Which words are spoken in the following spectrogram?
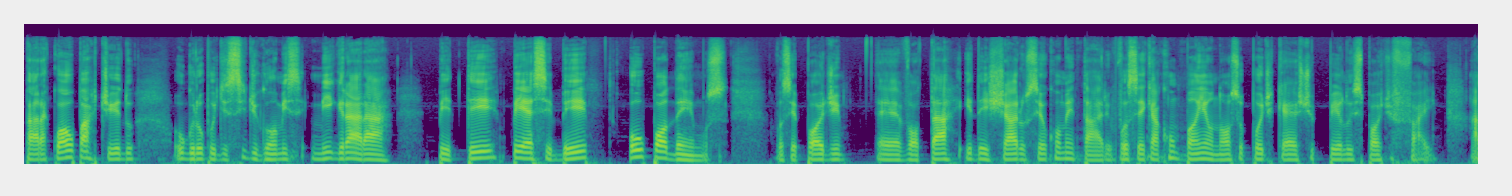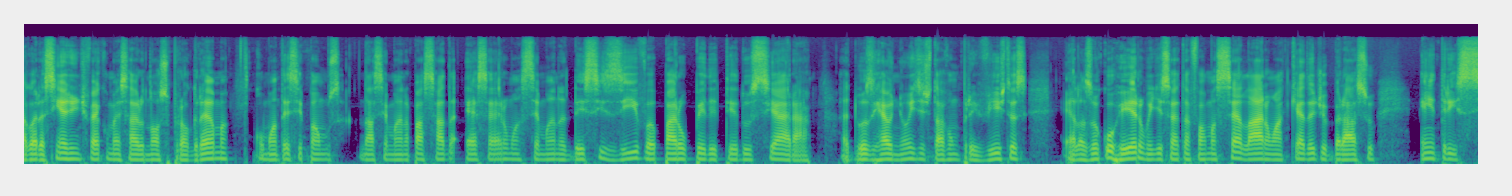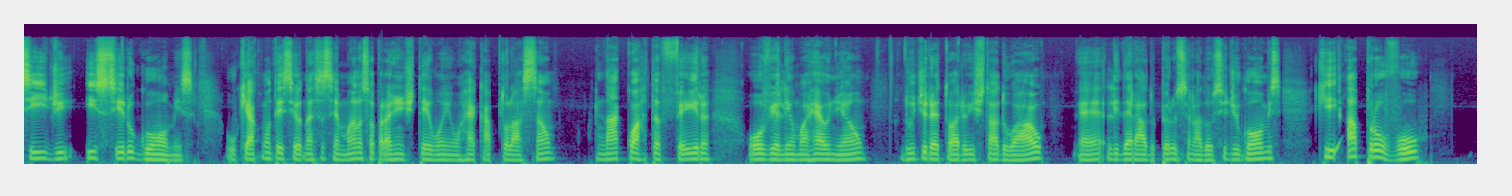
para qual partido o grupo de Cid Gomes migrará? PT, PSB ou Podemos? Você pode é, votar e deixar o seu comentário. Você que acompanha o nosso podcast pelo Spotify. Agora sim, a gente vai começar o nosso programa. Como antecipamos na semana passada, essa era uma semana decisiva para o PDT do Ceará. As duas reuniões estavam previstas, elas ocorreram e de certa forma selaram a queda de braço entre Cid e Ciro Gomes. O que aconteceu nessa semana, só para a gente ter uma recapitulação, na quarta-feira houve ali uma reunião do Diretório Estadual, é, liderado pelo senador Cid Gomes, que aprovou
